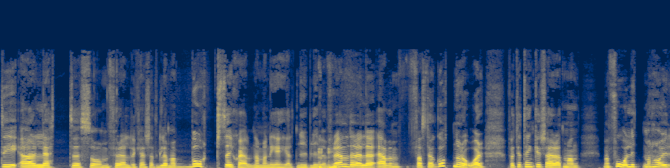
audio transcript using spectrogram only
det är lätt eh, som förälder kanske att glömma bort sig själv när man är helt nybliven förälder eller även fast det har gått några år. För att jag tänker så här att man, man får lite, man har ju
